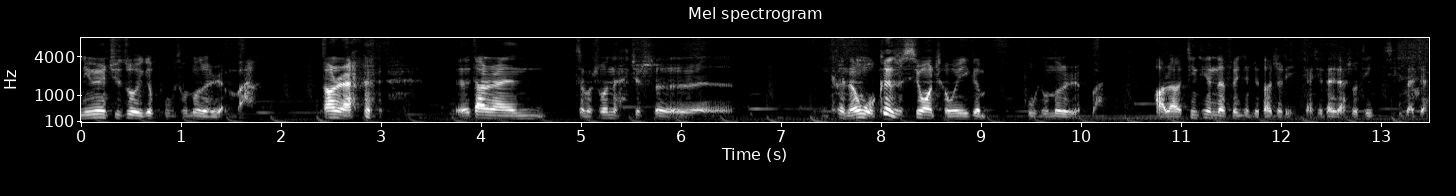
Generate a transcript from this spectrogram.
宁愿去做一个普普通通的人吧。当然，呃，当然怎么说呢？就是可能我更是希望成为一个普普通通的人吧。好了，今天的分享就到这里，感谢大家收听，谢谢大家。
